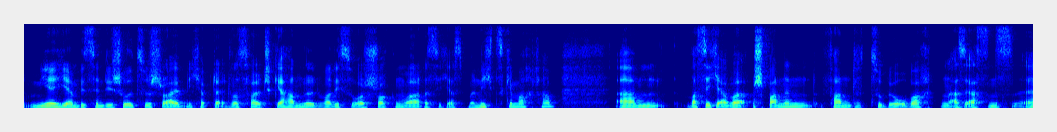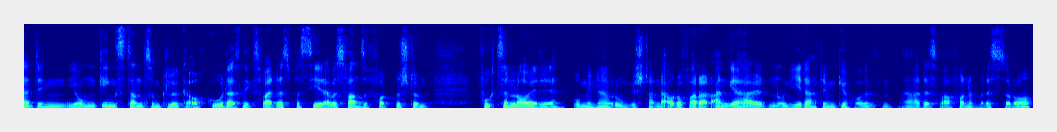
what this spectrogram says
mir hier ein bisschen die Schuld zuschreiben. Ich habe da etwas falsch gehandelt, weil ich so erschrocken war, dass ich erstmal nichts gemacht habe. Ähm, was ich aber spannend fand zu beobachten, also erstens, äh, den Jungen ging es dann zum Glück auch gut, da ist nichts weiteres passiert, aber es waren sofort bestimmt 15 Leute um ihn herum gestanden. Hat angehalten und jeder hat ihm geholfen. Ja, das war von einem Restaurant.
